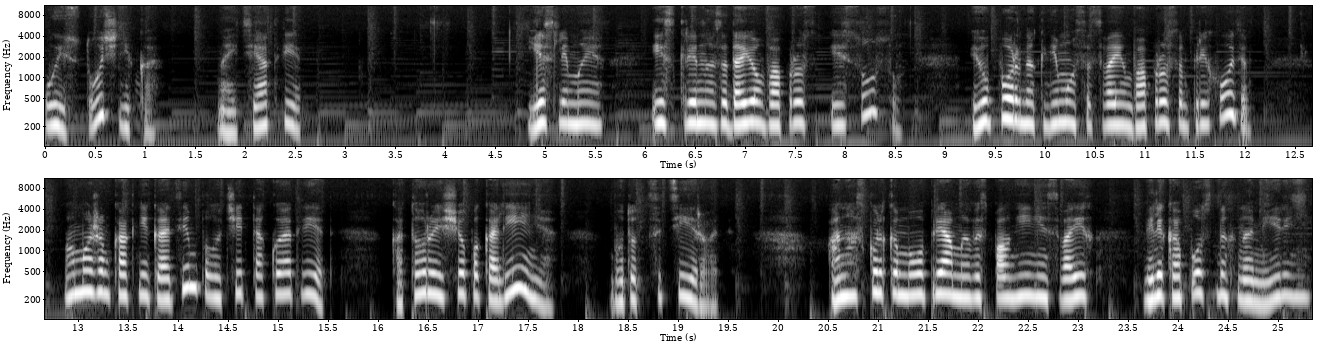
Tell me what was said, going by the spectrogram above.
у источника найти ответ. Если мы искренне задаем вопрос Иисусу и упорно к Нему со своим вопросом приходим, мы можем как Никодим получить такой ответ, который еще поколения будут цитировать. А насколько мы упрямы в исполнении своих великопостных намерений,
